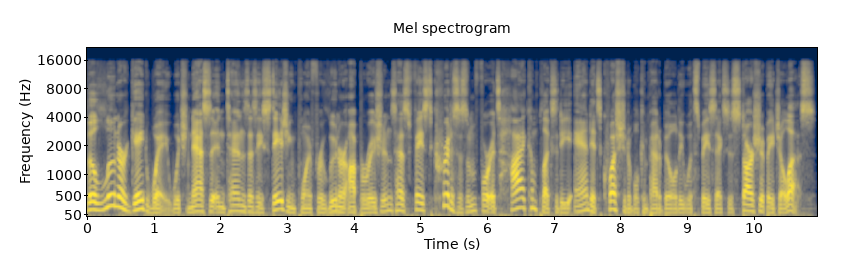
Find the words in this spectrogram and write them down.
The Lunar Gateway, which NASA intends as a staging point for lunar operations, has faced criticism for its high complexity and its questionable compatibility with SpaceX's Starship HLS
